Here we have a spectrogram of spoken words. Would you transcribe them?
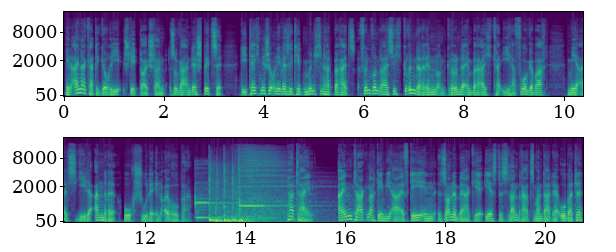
In einer Kategorie steht Deutschland sogar an der Spitze. Die Technische Universität München hat bereits 35 Gründerinnen und Gründer im Bereich KI hervorgebracht, mehr als jede andere Hochschule in Europa. Parteien einen Tag nachdem die AfD in Sonneberg ihr erstes Landratsmandat eroberte,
